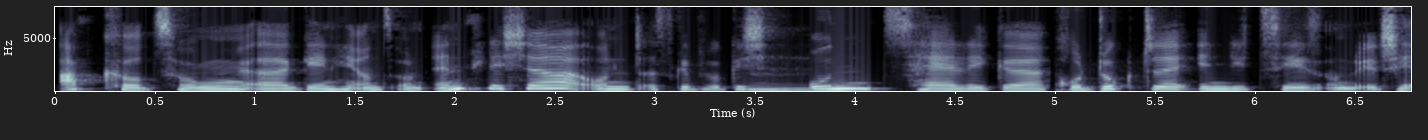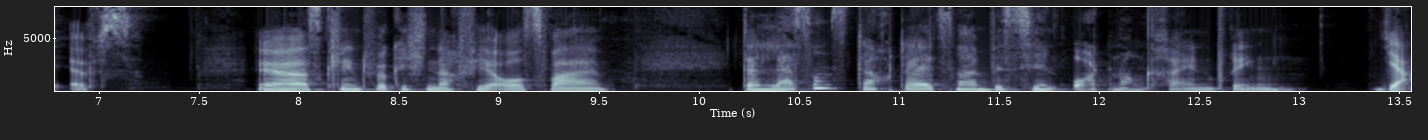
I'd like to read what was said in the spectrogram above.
Abkürzungen äh, gehen hier ins Unendliche und es gibt wirklich hm. unzählige Produkte, Indizes und ETFs. Ja, es klingt wirklich nach viel Auswahl. Dann lass uns doch da jetzt mal ein bisschen Ordnung reinbringen. Ja,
